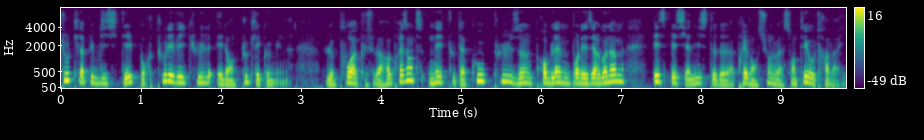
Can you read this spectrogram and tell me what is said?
toute la publicité pour tous les véhicules et dans toutes les communes. Le poids que cela représente n'est tout à coup plus un problème pour les ergonomes et spécialistes de la prévention de la santé au travail.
